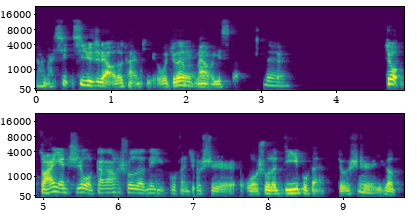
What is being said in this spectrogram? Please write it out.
叫什么戏戏剧治疗的团体，我觉得蛮有意思的。对，就总而言之，我刚刚说的那一部分就是我说的第一部分，就是一个。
